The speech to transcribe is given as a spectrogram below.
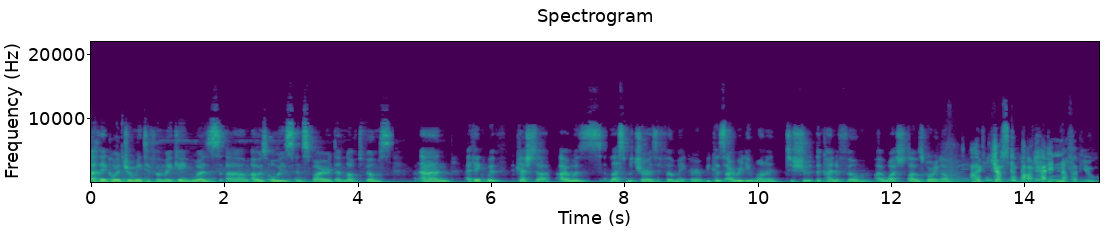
I think what drew me to filmmaking was um, I was always inspired and loved films. And I think with Kashta, I was less mature as a filmmaker because I really wanted to shoot the kind of film I watched while I was growing up. I've just about had enough of you.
